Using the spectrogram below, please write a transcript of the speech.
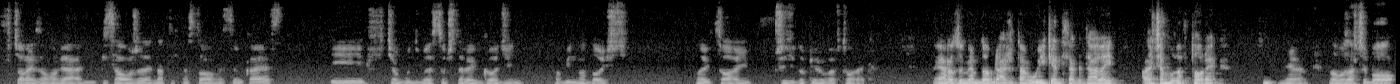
wczoraj zamawiałem. Pisało, że natychmiastowa wysyłka jest i w ciągu 24 godzin powinno dojść. No i co? I przyjdzie dopiero we wtorek. No ja rozumiem, dobra, że tam weekend i tak dalej, ale czemu we wtorek? Nie wiem. No bo znaczy, bo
